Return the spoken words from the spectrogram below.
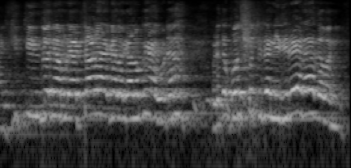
আইসি তিনজনে আমরা টাড়া গেল গেল কি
